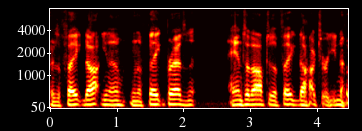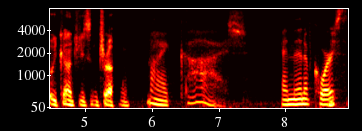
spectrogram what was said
there's a fake doc, you know, when a fake president hands it off to a fake doctor, you know the country's in trouble. My gosh. And then, of course,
